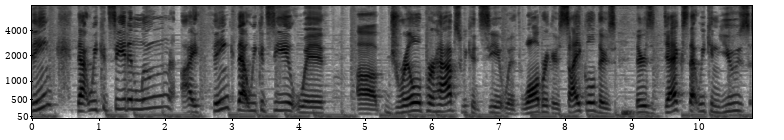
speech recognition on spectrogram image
think that we could see it in Loon. I think that we could see it with uh, Drill, perhaps. We could see it with Wallbreaker Cycle. There's there's decks that we can use.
